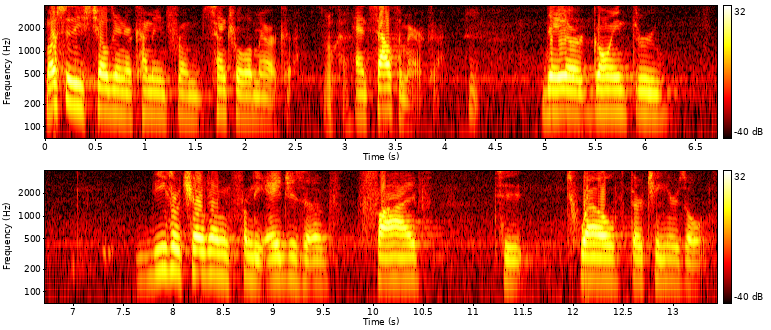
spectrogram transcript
Most of these children are coming from Central America Okay. and South America. They are going through, these are children from the ages of 5 to 12, 13 years old,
